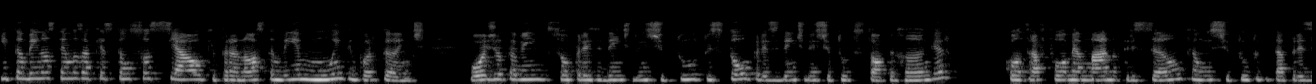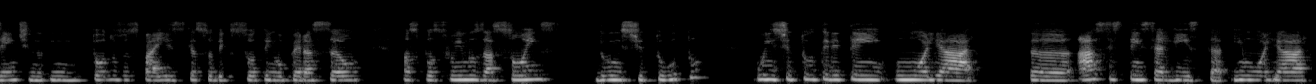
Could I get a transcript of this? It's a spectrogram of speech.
E também nós temos a questão social, que para nós também é muito importante. Hoje eu também sou presidente do Instituto, estou presidente do Instituto Stop Hunger, contra a fome e a má nutrição, que é um instituto que está presente no, em todos os países que a Sodexo tem operação. Nós possuímos ações do Instituto. O Instituto ele tem um olhar uh, assistencialista e um olhar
